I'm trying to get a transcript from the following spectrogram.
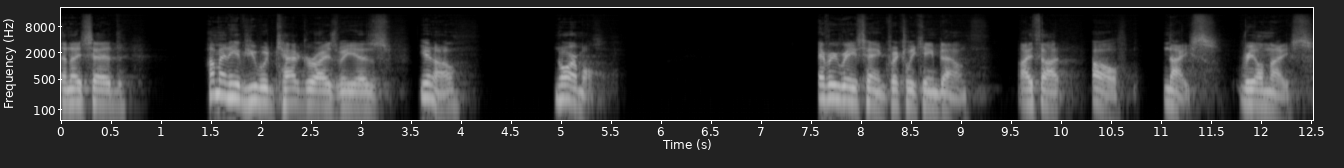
Then I said, How many of you would categorize me as, you know, normal? Every raised hand quickly came down. I thought, Oh, nice, real nice.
